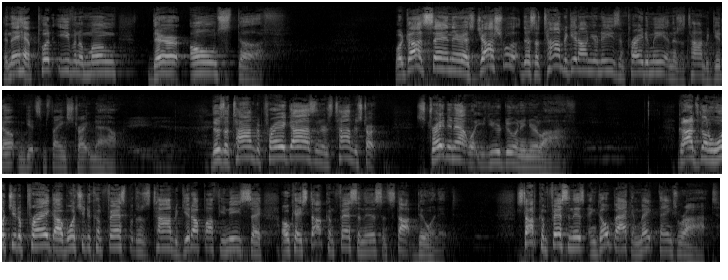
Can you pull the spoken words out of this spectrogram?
and they have put even among their own stuff. What God's saying there is, Joshua, there's a time to get on your knees and pray to me, and there's a time to get up and get some things straightened out. Amen. There's a time to pray, guys, and there's time to start straightening out what you're doing in your life. God's going to want you to pray. God wants you to confess, but there's a time to get up off your knees and say, okay, stop confessing this and stop doing it. Stop confessing this and go back and make things right.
